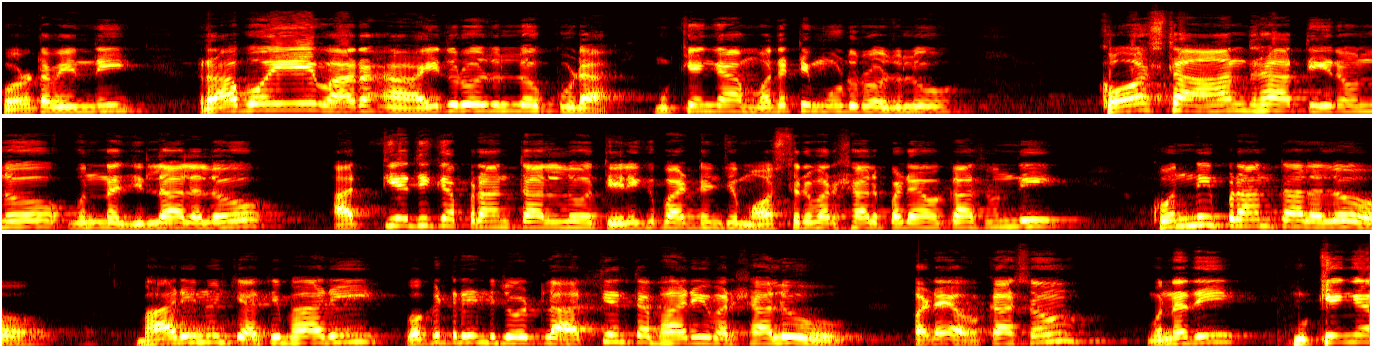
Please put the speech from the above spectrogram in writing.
కోరటమైంది రాబోయే వార ఐదు రోజుల్లో కూడా ముఖ్యంగా మొదటి మూడు రోజులు కోస్తా ఆంధ్ర తీరంలో ఉన్న జిల్లాలలో అత్యధిక ప్రాంతాల్లో తేలికపాటి నుంచి మోస్తరు వర్షాలు పడే అవకాశం ఉంది. కొన్ని ప్రాంతాలలో భారీ నుంచి అతి భారీ ఒకటి రెండు చోట్ల అత్యంత భారీ వర్షాలు పడే అవకాశం ఉన్నది. ముఖ్యంగా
